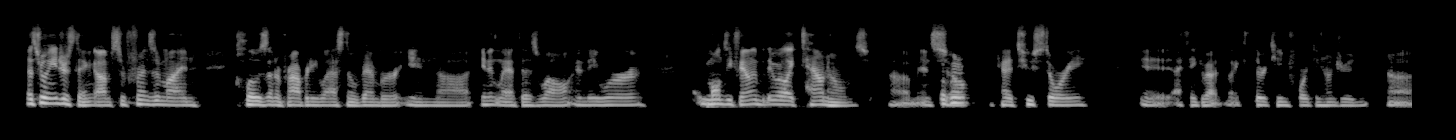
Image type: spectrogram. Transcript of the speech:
that's really interesting. Um, some friends of mine closed on a property last November in uh, in Atlanta as well, and they were multifamily, but they were like townhomes, um, and so mm-hmm. kind of two story. Eh, I think about like 13, 1400 uh,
